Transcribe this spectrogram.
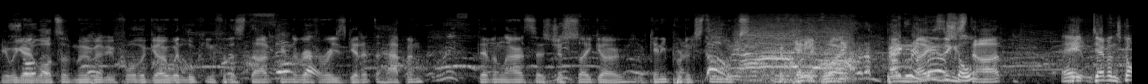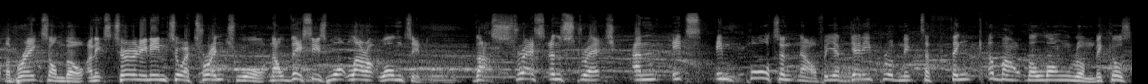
Here we go, lots of movement before the go. We're looking for the start. Can the referees get it to happen? Wrist. Devon Larratt says just say go. Evgeny Prudnik still looks. Evgeny White, with a big amazing reversal. start. Hey, Devon's got the brakes on though, and it's turning into a trench war. Now, this is what Larratt wanted. That stress and stretch, and it's important now for Yevgeny Prudnik to think about the long run because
